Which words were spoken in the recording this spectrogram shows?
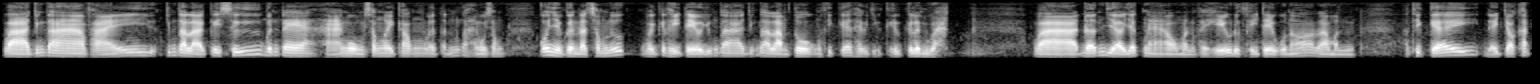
Và chúng ta phải chúng ta là cái xứ Bến Tre hạ nguồn sông Mê Công là tỉnh có hạ nguồn sông có nhiều kênh rạch sông nước. Và cái thủy triều chúng ta chúng ta làm tour cũng thiết kế theo kiểu cái linh hoạt. Và đến giờ giấc nào mình phải hiểu được thủy triều của nó ra mình thiết kế để cho khách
